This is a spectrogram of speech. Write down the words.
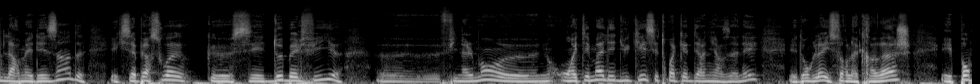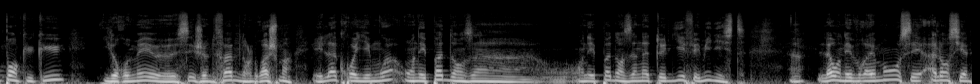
de l'armée des Indes et qui s'aperçoit que ces deux belles filles, euh, finalement, euh, ont été mal éduquées ces 3-4 dernières années. Et donc là, il sort la cravache et pampan cucu. Il remet euh, ces jeunes femmes dans le droit chemin. Et là, croyez-moi, on n'est pas dans un, on n'est pas dans un atelier féministe. hein. Là, on est vraiment, c'est à l'ancienne.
